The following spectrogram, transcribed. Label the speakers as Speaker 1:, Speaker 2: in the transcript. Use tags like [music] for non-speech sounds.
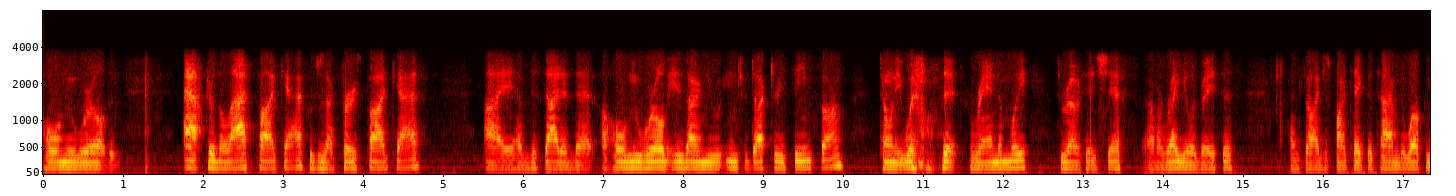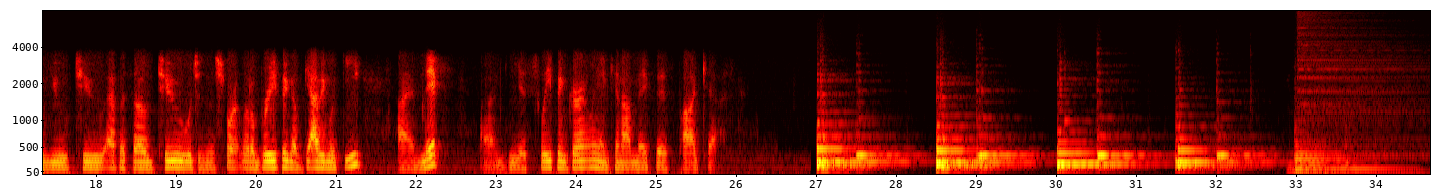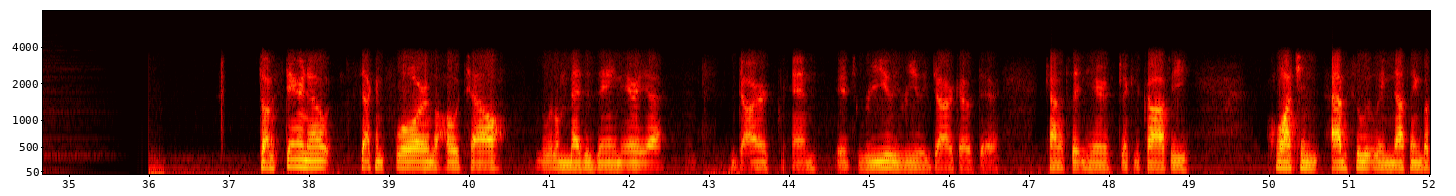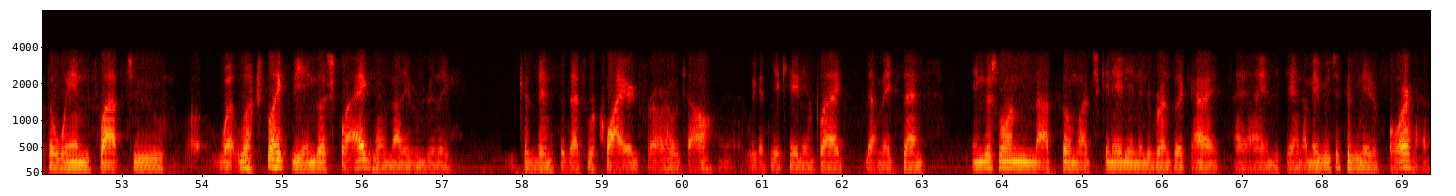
Speaker 1: whole new world. And after the last podcast, which is our first podcast, I have decided that a whole new world is our new introductory theme song. Tony [laughs] whistles it randomly throughout his shifts on a regular basis. And so I just want to take the time to welcome you to episode two, which is a short little briefing of Gabbing with Guy. I am Nick. Uh, Guy is sleeping currently and cannot make this podcast. So I'm staring out second floor in the hotel, little mezzanine area. It's dark and it's really, really dark out there. Kind of sitting here drinking a coffee, watching absolutely nothing but the wind flap through what [laughs] looks like the English flag. I'm not even really convinced that that's required for our hotel. We got the Acadian flag. That makes sense. English one, not so much. Canadian and New Brunswick, all right, I, I understand. Maybe it's just because we needed four. I don't know.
